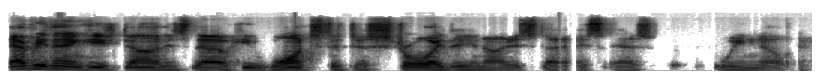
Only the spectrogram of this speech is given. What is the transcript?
everything he's done is though he wants to destroy the United States as we know it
